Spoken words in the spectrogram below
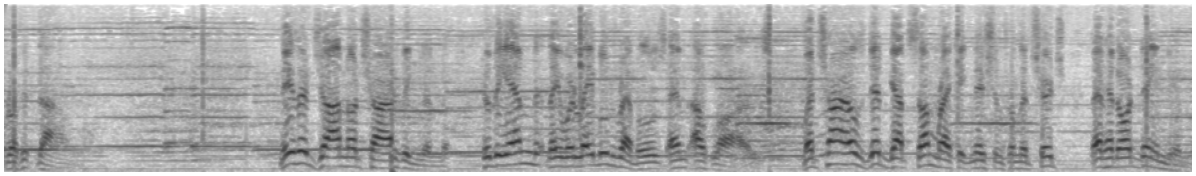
wrote it down. Neither John nor Charles of England. To the end, they were labeled rebels and outlaws. But Charles did get some recognition from the church that had ordained him.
